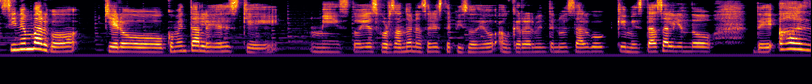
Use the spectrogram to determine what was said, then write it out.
Sin embargo, quiero comentarles que me estoy esforzando en hacer este episodio, aunque realmente no es algo que me está saliendo de, ah,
